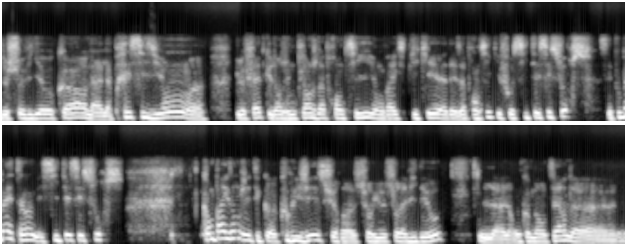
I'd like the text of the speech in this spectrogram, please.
de cheviller au corps, la, précision, euh, le fait que dans une planche d'apprenti, on va expliquer à des apprentis qu'il faut citer ses sources. C'est tout bête, hein, mais citer ses sources. Quand par exemple j'ai été co- corrigé sur, sur, la vidéo, en commentaire, le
